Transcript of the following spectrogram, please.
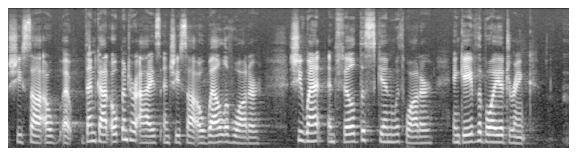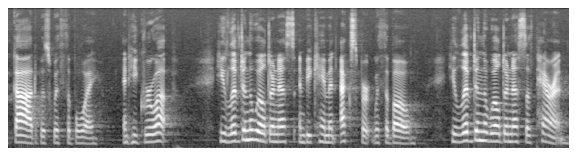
she saw a, uh, then God opened her eyes and she saw a well of water. She went and filled the skin with water and gave the boy a drink. God was with the boy, and he grew up. He lived in the wilderness and became an expert with the bow. He lived in the wilderness of Paran,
